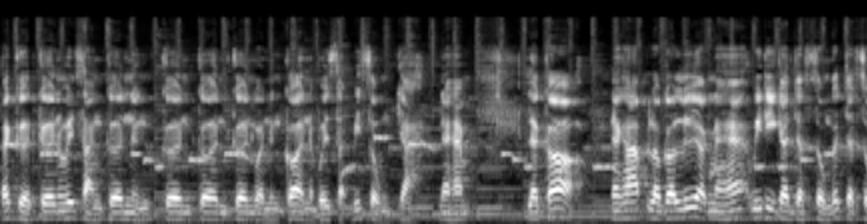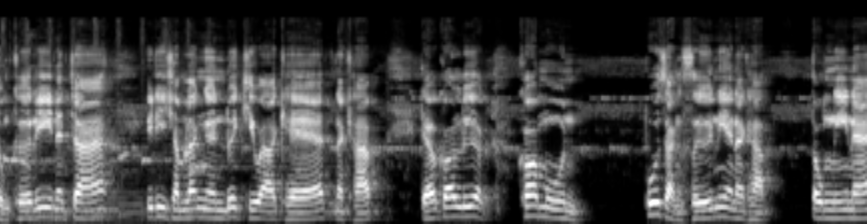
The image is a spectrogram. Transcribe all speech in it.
ถ้าเกิดเกินบริสั่งเกิน1เกินเกินเกินกว่า 1 ก้อนบริษัทไม่ส่งจ่ายนะครับ แล้วก็นะครับเราก็เลือกนะฮะวิธีการจัดส่งก็จัดส่งเคอรี่นะจ๊ะวิธีชำระเงินด้วย QR Code นะครับ แล้วก็เลือกข้อมูลผู้สั่งซื้อเนี่ยนะครับ ตรงนี้นะ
